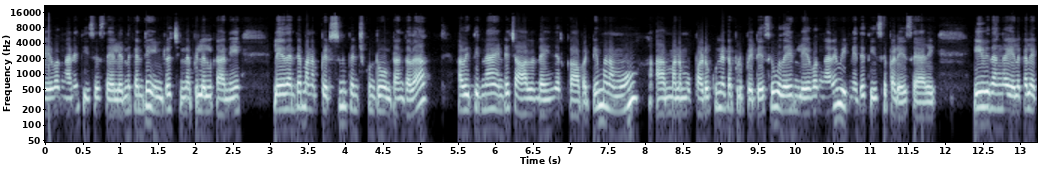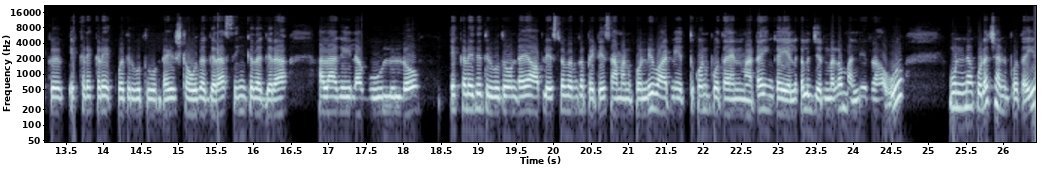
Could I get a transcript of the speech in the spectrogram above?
లేవంగానే తీసేసేయాలి. ఎందుకంటే ఇంట్లో చిన్నపిల్లలు కానీ లేదంటే మనం పెరుసుని పెంచుకుంటూ ఉంటాం కదా అవి తిన్నాయంటే చాలా డేంజర్ కాబట్టి మనము మనము పడుకునేటప్పుడు పెట్టేసి ఉదయం లేవంగానే వీటిని అయితే తీసి పడేసేయాలి. ఈ విధంగా ఎలుకలు ఎక్కడెక్కడ ఎక్కువ తిరుగుతూ ఉంటాయి. స్టవ్ దగ్గర సింక్ దగ్గర అలాగే ఇలా గూళ్ళల్లో ఎక్కడైతే తిరుగుతూ ఉంటాయో ఆ ప్లేస్లో కనుక పెట్టేసామనుకోండి వాటిని ఎత్తుకొని పోతాయన్నమాట. ఇంకా ఎలుకలు జన్మలో మళ్ళీ రావు. ఉన్నా కూడా చనిపోతాయి.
